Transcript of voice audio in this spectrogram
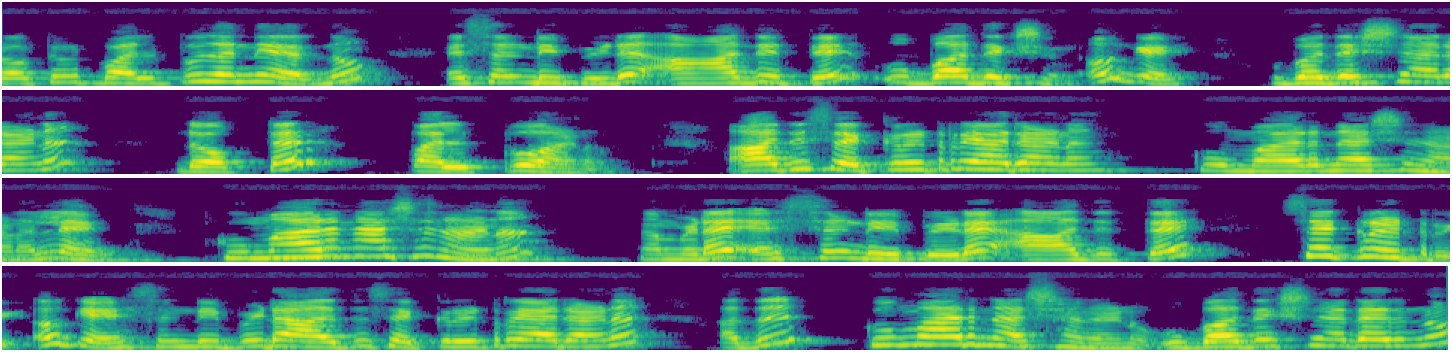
ഡോക്ടർ പൽപ്പു തന്നെയായിരുന്നു എസ് എൻ ഡി പിയുടെ ആദ്യത്തെ ഉപാധ്യക്ഷൻ. ഓക്കെ ഉപാധ്യക്ഷൻ ആരാണ്? ഡോക്ടർ പൽപ്പു ആണ്. ആദ്യ സെക്രട്ടറി ആരാണ്? കുമാരനാശൻ ആണ് അല്ലേ കുമാരനാശനാണ് നമ്മുടെ എസ് എൻ ഡി പിയുടെ ആദ്യത്തെ secretary okay S N D പിയുടെ ആദ്യത്തെ സെക്രട്ടറി ആരാണ്? അത് കുമാരനാശനാണ്. ഉപാധ്യക്ഷൻ ആരായിരുന്നു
